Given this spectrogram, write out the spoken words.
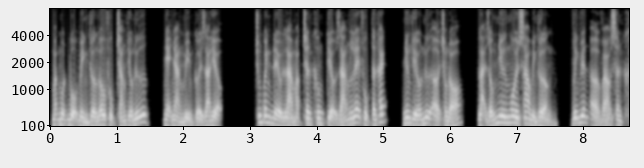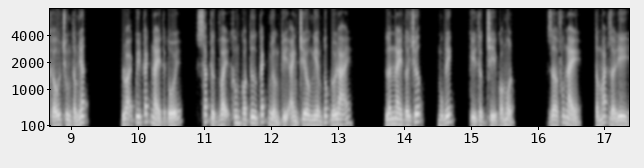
Mặc một bộ bình thường âu phục trắng thiếu nữ, nhẹ nhàng mỉm cười ra hiệu. T r u n g quanh đều là mặc chân không tiểu dáng lễ phục tân khách, nhưng thiếu nữ ở trong đó lại giống như ngôi sao bình thường, vĩnh viễn ở vào sân khấu trung tâm nhất. Loại quy cách này tuyệt tối xác thực vậy không có tư cách nhường kỳ anh chiêu nghiêm túc đối đãi. Lần này tới trước, mục đích, kỳ thực chỉ có một. Giờ phút này, tầm mắt rời đi.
